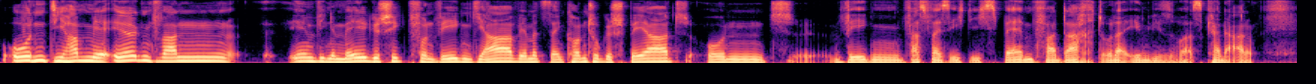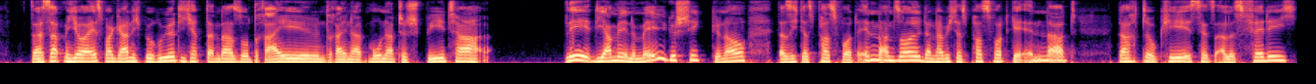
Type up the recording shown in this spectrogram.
Und die haben mir irgendwann irgendwie eine Mail geschickt von wegen, ja, wir haben jetzt dein Konto gesperrt und wegen, was weiß ich nicht, Spam-Verdacht oder irgendwie sowas, keine Ahnung. Das hat mich aber erstmal gar nicht berührt. Ich habe dann da so drei, dreieinhalb Monate später, nee, die haben mir eine Mail geschickt, genau, dass ich das Passwort ändern soll. Dann habe ich das Passwort geändert, dachte, okay, ist jetzt alles fertig.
